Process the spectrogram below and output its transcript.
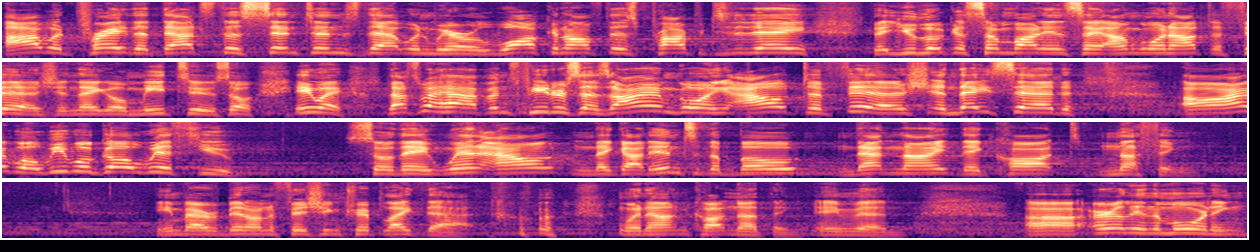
I would pray that that's the sentence that when we are walking off this property today, that you look at somebody and say, I'm going out to fish. And they go, Me too. So, anyway, that's what happens. Peter says, I am going out to fish. And they said, All right, well, we will go with you. So they went out and they got into the boat. And that night they caught nothing. Anybody ever been on a fishing trip like that? Went out and caught nothing. Amen. Uh, early in the morning,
